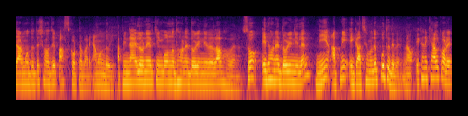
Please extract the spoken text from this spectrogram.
যার মধ্যে দিয়ে সহজে পাস করতে পারে, এমন দড়ি। আপনি নাইলনের কিংবা অন্য ধরনের দড়ি নিলে লাভ হবে না। সো এই ধরনের দড়ি নিলেন, নিয়ে আপনি এই গাছের মধ্যে পুঁতে দেবেন। নাও এখানে খেয়াল করেন,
